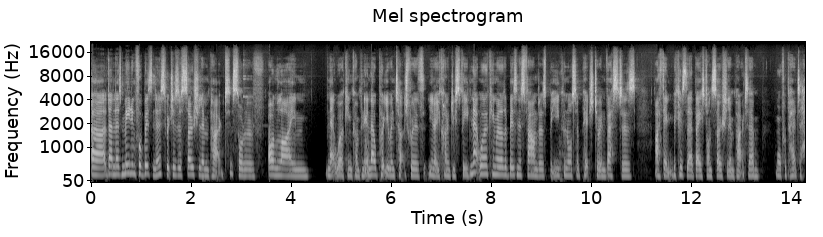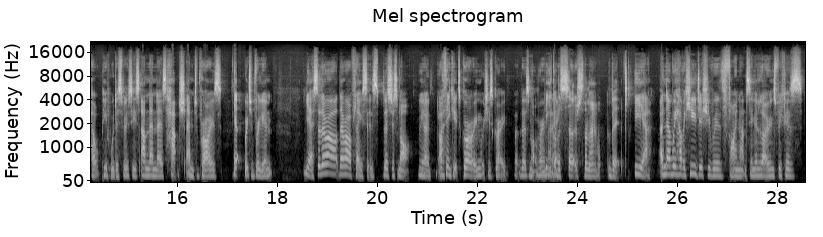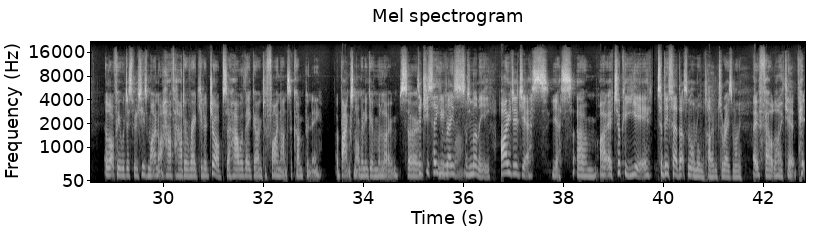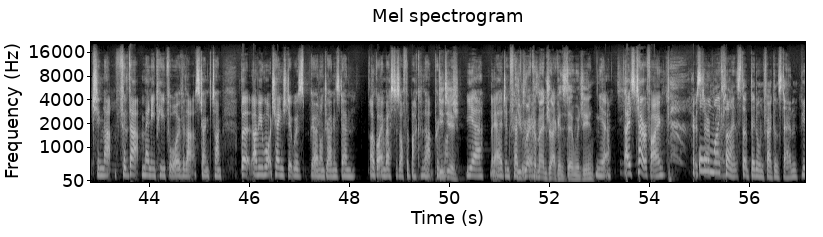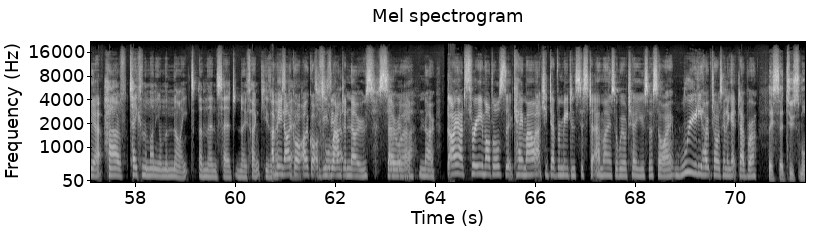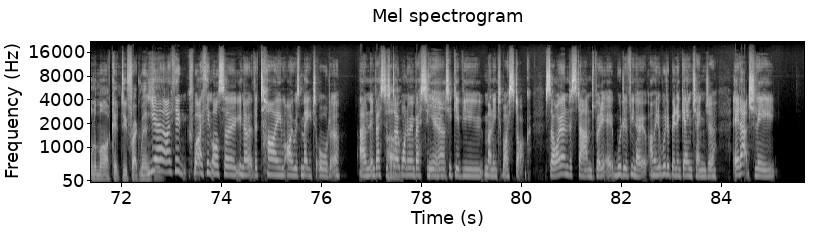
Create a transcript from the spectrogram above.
Uh, then there's Meaningful Business, which is a social impact sort of online networking company. And they'll put you in touch with, you know, you kind of do speed networking with other business founders, but you can also pitch to investors. I think because they're based on social impact, they're more prepared to help people with disabilities. And then there's Hatch Enterprise, Yep. which are brilliant. Yeah, so there are there are places. There's just not, you know, I think it's growing, which is great, but there's not very But many. you've got to search them out a bit. Yeah. And then we have a huge issue with financing and loans because a lot of people with disabilities might not have had a regular job. So how are they going to finance a company? A bank's not going to give them a loan. So Did you say you need raised some money? I did, yes, yes. Um, I, it took a year. To be fair, that's not a long time to raise money. It felt like it pitching that for that many people over that strength of time. But I mean, what changed it was going on Dragon's Den. I got investors off the back of that. Pretty Did you? much. Yeah, it aired in February. You'd recommend Dragon's Den, would you? Yeah, it's terrifying. It's All my clients that have been on Dragon's Den Yeah. have taken the money on the night and then said, no, thank you. the I mean, next I got. I got Did a you full do round that? of no's. So Oh, really? uh, no, I had three models that came out. Actually, Deborah Meaden's sister Emma is a wheelchair user, so I really hoped I was going to get Deborah. They said too small a market, too fragmented. Yeah, I think. Well, I think also, you know, at the time I was made to order, and investors don't want to invest in Yeah. you to give you money to buy stock. So I understand, but it, it would have, you know, I mean, it would have been a game changer. It actually.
